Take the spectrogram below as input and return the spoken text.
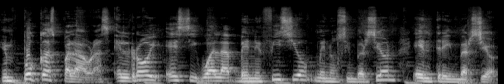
en pocas palabras, el ROI es igual a beneficio menos inversión entre inversión.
